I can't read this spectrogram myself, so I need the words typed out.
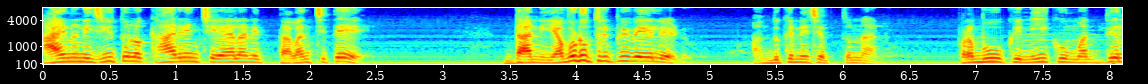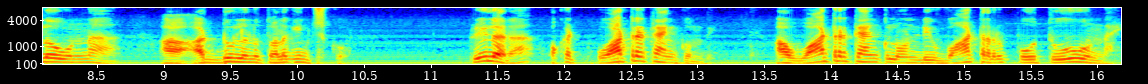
ఆయన నీ జీవితంలో కార్యం చేయాలని తలంచితే దాన్ని ఎవడు త్రిప్పివేయలేడు. అందుకనే చెప్తున్నాను ప్రభువుకి నీకు మధ్యలో ఉన్న ఆ అడ్డులను తొలగించుకో. ప్రియులరా ఒక వాటర్ ట్యాంక్ ఉంది. ఆ వాటర్ ట్యాంకులో ఉండి వాటర్ పోతూ ఉన్నాయి.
